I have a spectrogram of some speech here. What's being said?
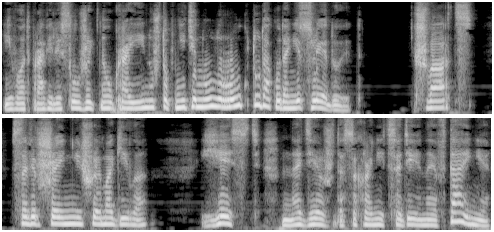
его отправили служить на Украину, чтоб не тянул рук туда, куда не следует. Шварц — совершеннейшая могила. Есть надежда сохранить содеянное в тайне,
